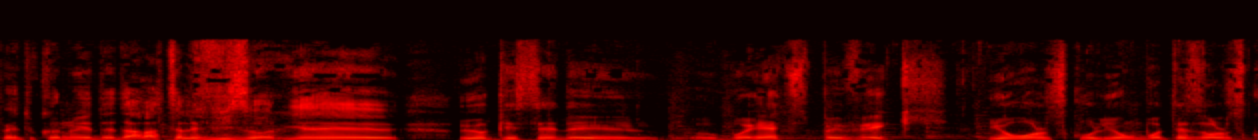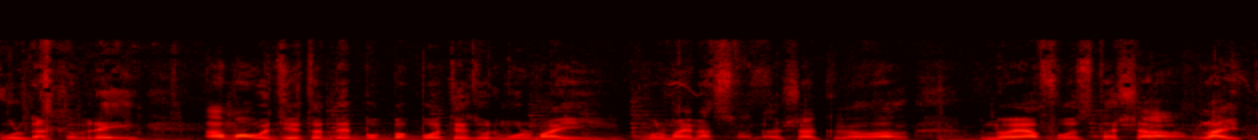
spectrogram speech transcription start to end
Pentru că nu e de dat la televizor. E, e o chestie de uh, băieți pe vechi, e old school, e un botez old school dacă vrei. Am auzit de bo- botezuri mult mai, mult mai nasoale, așa că uh, noi a fost așa, light.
